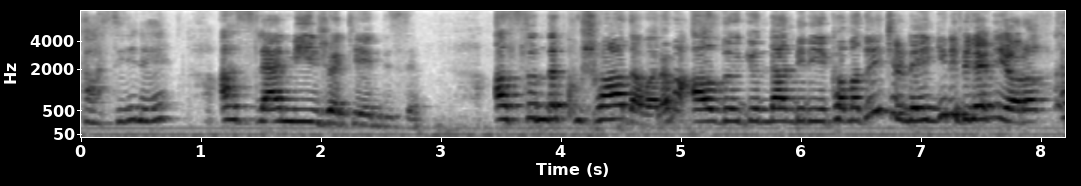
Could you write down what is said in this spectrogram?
Tahsili ne? Aslen ninja kendisi. Aslında kuşağı da var ama aldığı günden beri yıkamadığı için rengini bilemiyoruz.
